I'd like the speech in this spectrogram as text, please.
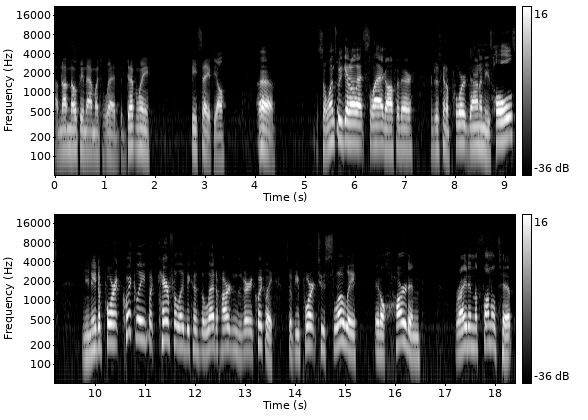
I'm not melting that much lead, but definitely be safe, y'all. Uh, so once we get all that slag off of there, we're just going to pour it down in these holes. You need to pour it quickly but carefully because the lead hardens very quickly. So if you pour it too slowly, it'll harden right in the funnel tip.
